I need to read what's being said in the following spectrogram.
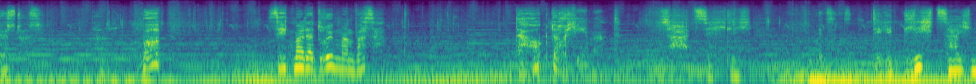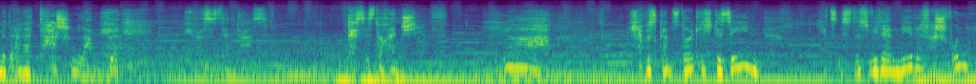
Justus. Bob. Seht mal da drüben am Wasser. Da hockt doch jemand. Tatsächlich. Der gibt Lichtzeichen mit einer Taschenlampe. Hey, hey, was ist denn das? Das ist doch ein Schiff. Ja, ich habe es ganz deutlich gesehen. Jetzt ist es wieder im Nebel verschwunden.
